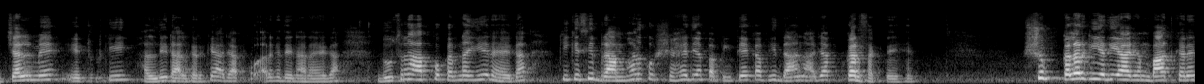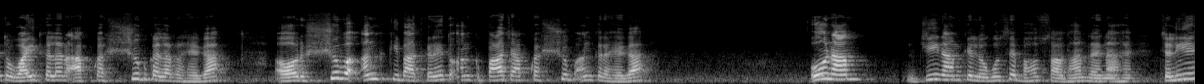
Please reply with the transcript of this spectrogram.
जल में एक चुटकी हल्दी डाल करके आज आपको अर्घ देना रहेगा। दूसरा आपको करना यह रहेगा कि किसी ब्राह्मण को शहद या पपीते का भी दान आज आप कर सकते हैं। शुभ कलर की यदि आज हम बात करें तो व्हाइट कलर आपका शुभ कलर रहेगा और शुभ अंक की बात करें तो अंक पाँच आपका शुभ अंक रहेगा। ओ नाम, जी नाम के लोगों से बहुत सावधान रहना है। चलिए,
